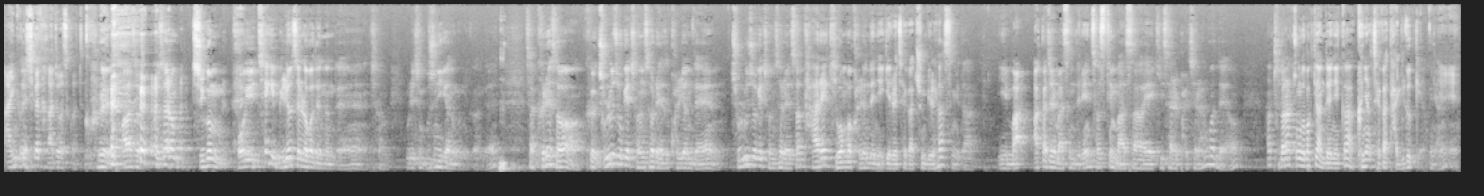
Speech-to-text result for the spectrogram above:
아임근 씨가 다 가져갔을 것 같은데. 그래, 맞아. 그 사람 지금 거의 책이 밀리언셀러가 됐는데 참 우리 지금 무슨 얘기하는 겁니까? 근데 자, 그래서 그 줄루족의 전설에 관련된 줄루족의 전설에서 달의 기원과 관련된 얘기를 제가 준비를 해왔습니다. 이 마- 아까 전에 말씀드린 저스틴 마사의 기사를 발췌를 한 건데요. 한 두 달 정도밖에 안 되니까 그냥 제가 다 읽을게요. 그냥. 예, 예.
